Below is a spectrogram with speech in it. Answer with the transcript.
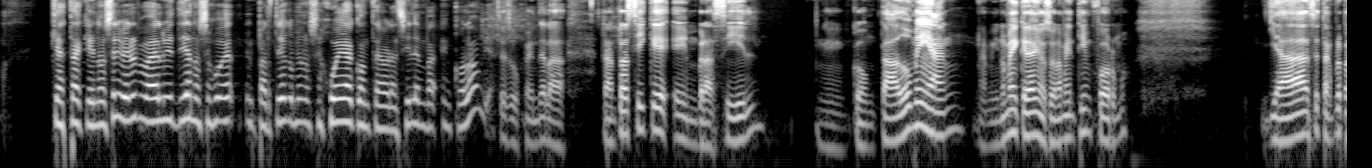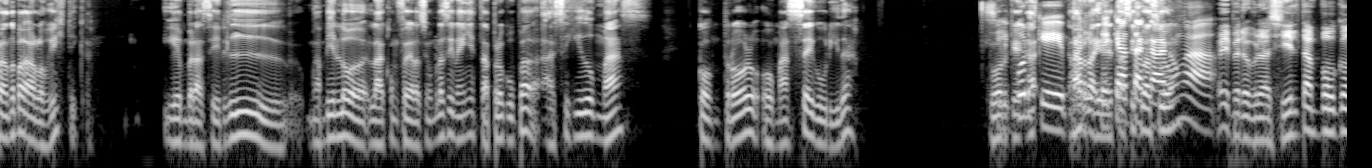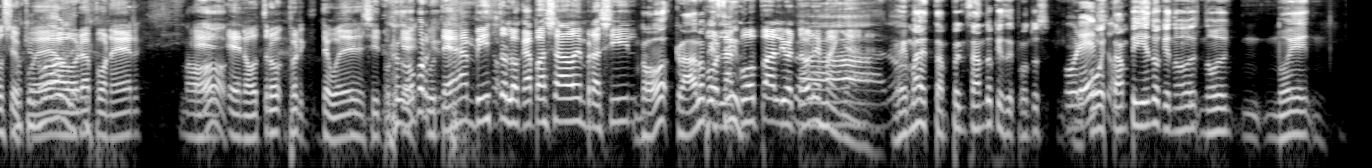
que hasta que no se libere el papel de Luis Díaz, no se juega, el partido de Colombia no se juega contra Brasil en, en Colombia. Se suspende la. Tanto así que en Brasil, eh, contado me han, a mí no me crean, yo solamente informo, ya se están preparando para la logística. Y en Brasil, más bien lo- la Confederación Brasileña está preocupada. Ha exigido más control o más seguridad. Sí, Porque porque a- a parece de que atacaron a... Oye, pero Brasil tampoco se Porque puede no ahora poner No. en, en otro. Te voy a decir, No, porque, porque- ustedes han visto lo que ha pasado en Brasil No, claro que por la sí. Copa Libertadores mañana. Claro. Es más, están pensando que de pronto Por o eso. están pidiendo que no, no, no,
